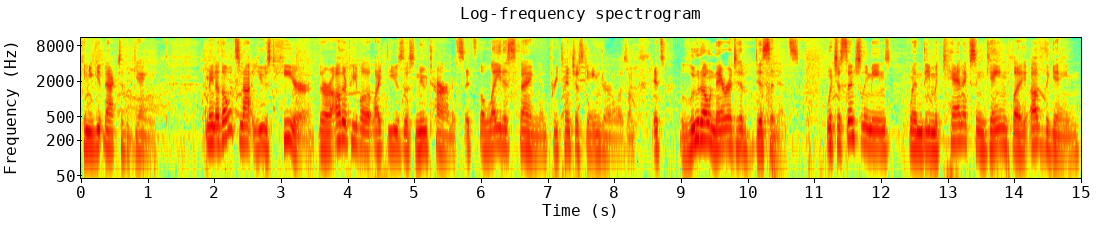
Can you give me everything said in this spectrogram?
Can you get back to the game? I mean, although it's not used here, there are other people that like to use this new term. It's it's the latest thing in pretentious game journalism. It's ludonarrative dissonance, which essentially means when the mechanics and gameplay of the game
